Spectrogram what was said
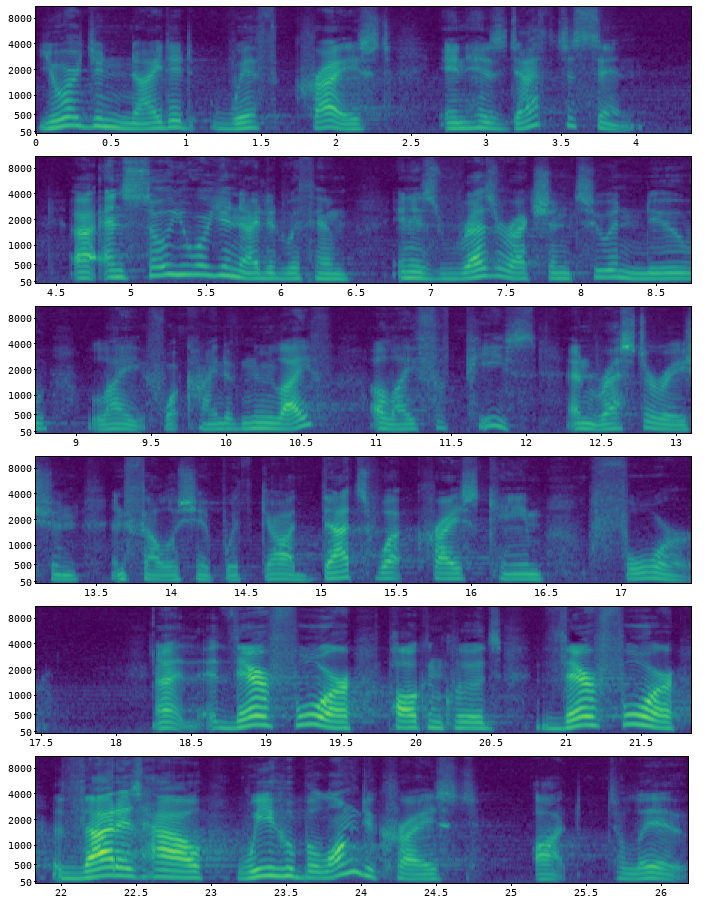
you are united with Christ in his death to sin. Uh, and so you are united with him in his resurrection to a new life. What kind of new life? A life of peace and restoration and fellowship with God. That's what Christ came for. Uh, therefore, Paul concludes, therefore, that is how we who belong to Christ ought to live.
